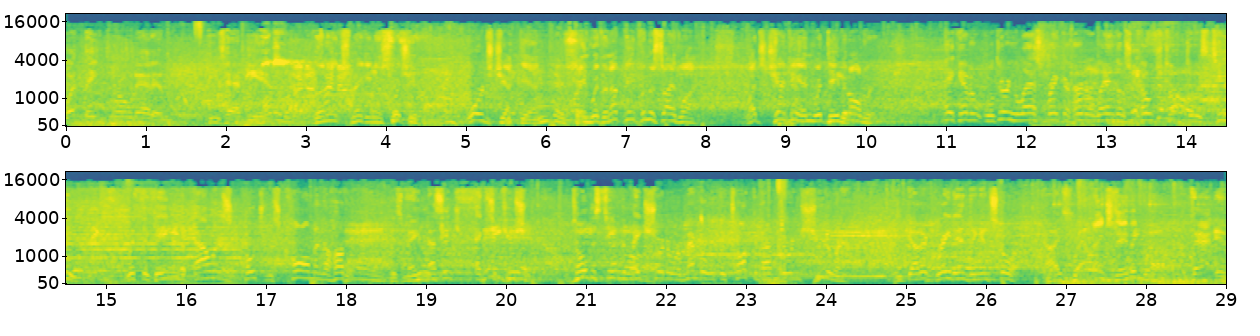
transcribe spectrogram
what they've thrown at him, he's had the answer. The Knicks making a switch here. Ward's checked in. And with an update from the sidelines, let's check in with David Aldridge. Hey, Kevin. Well, during the last break, I heard Orlando's coach talk to his team. With the game in the balance, coach was calm in the huddle. His main message, execution. He told his team to make sure to remember what they talked about during shoot-around. We've got a great ending in store, guys. Thanks, David. That is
